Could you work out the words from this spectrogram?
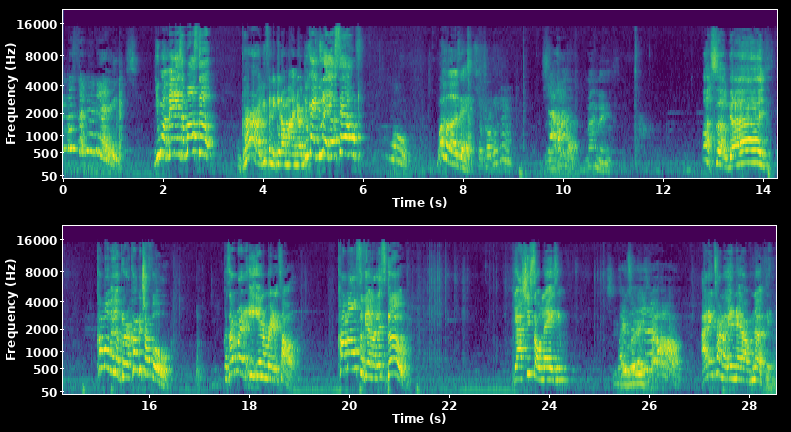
we must have mayonnaise. You want mayonnaise and mustard? Girl, you finna get on my nerves. You can't do that yourself. Whoa. What her is that? What's the problem now? Shut up. Mayonnaise. What's up, guys? Come over here, girl. Come get your food. Cause I'm ready to eat and I'm ready to talk. Come on, Savannah. Let's go. Yeah, she's so lazy. She's Why did you lazy. leave it off? I didn't turn no internet off. Nothing.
